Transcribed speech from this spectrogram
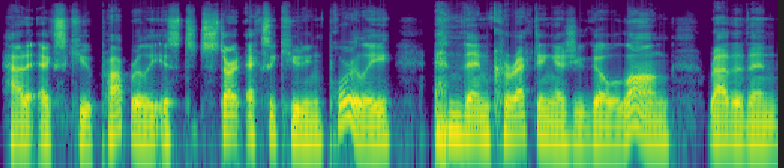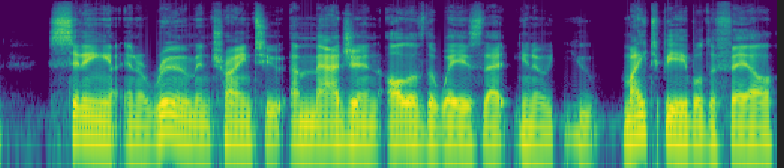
how to execute properly is to start executing poorly and then correcting as you go along rather than sitting in a room and trying to imagine all of the ways that you know you might be able to fail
